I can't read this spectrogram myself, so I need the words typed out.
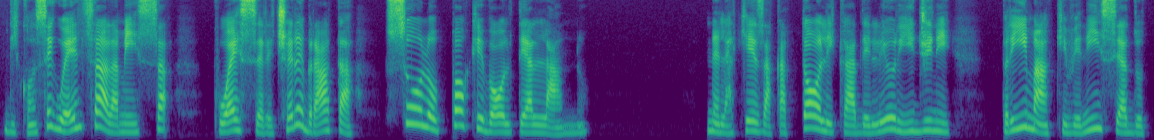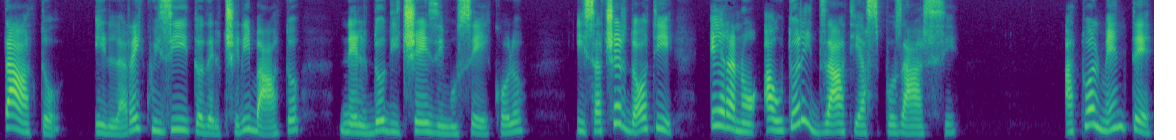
Di conseguenza la messa può essere celebrata solo poche volte all'anno. Nella Chiesa cattolica delle origini, prima che venisse adottato il requisito del celibato, nel XII secolo, i sacerdoti erano autorizzati a sposarsi. Attualmente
